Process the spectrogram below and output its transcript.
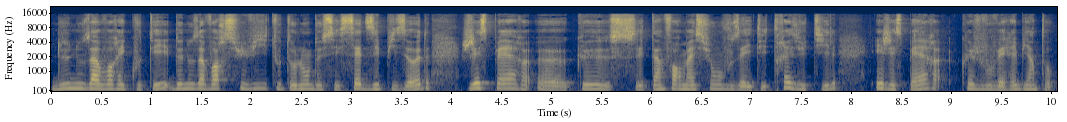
de nous avoir écoutés, de nous avoir suivis tout au long de ces sept épisodes. J'espère euh, que cette information vous a été très utile et j'espère que je vous verrai bientôt.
